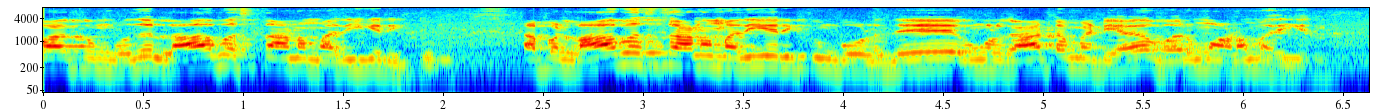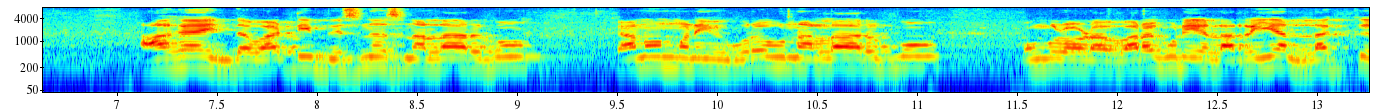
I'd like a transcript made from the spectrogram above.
பார்க்கும்போது லாபஸ்தானம் அதிகரிக்கும். அப்போ லாபஸ்தானம் அதிகரிக்கும் பொழுது உங்களுக்கு ஆட்டோமேட்டிக்காக வருமானம் அதிகரிக்கும். ஆக இந்த வாட்டி பிஸ்னஸ் நல்லாயிருக்கும் கணவன் மனைவி உறவு நல்லா இருக்கும். உங்களோட வரக்கூடிய நிறைய லக்கு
